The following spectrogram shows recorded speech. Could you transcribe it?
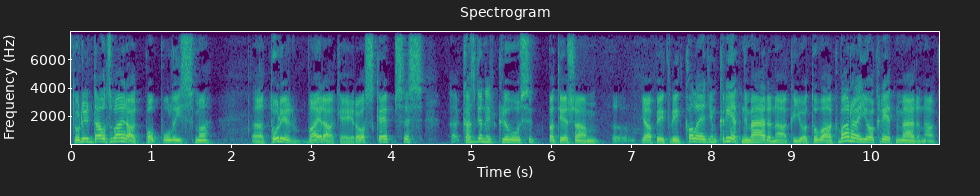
tur ir daudz vairāk populisma, tur ir vairāk eiroskepses, kas gan ir kļuvusi patiešām, eh, jāpiekrīt kolēģim, krietni mērenāka, jo tuvāk varai, jo krietni mērenāka.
